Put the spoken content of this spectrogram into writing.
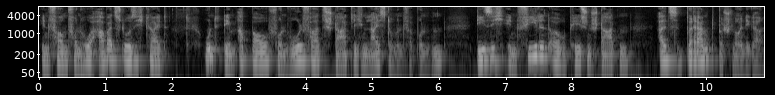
in Form von hoher Arbeitslosigkeit und dem Abbau von wohlfahrtsstaatlichen Leistungen verbunden, die sich in vielen europäischen Staaten als Brandbeschleuniger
